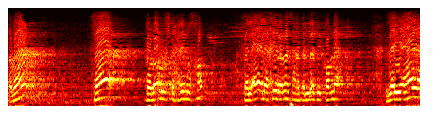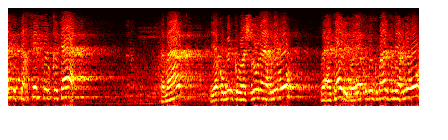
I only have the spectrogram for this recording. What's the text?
تمام؟ فتدرج تحريم الخمر. فالآية الأخيرة نسحت التي قبلها. زي آية التخفيف في القتال. تمام؟ يكن منكم عشرون يغلبوا مئتين ويكن منكم ألف يغلبوا؟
